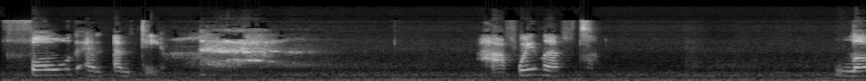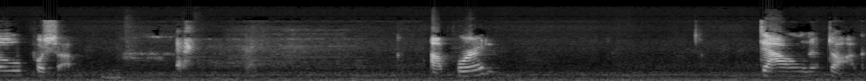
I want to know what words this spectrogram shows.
Fold and empty. Halfway lift. Low push up. Upward. Down dog.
